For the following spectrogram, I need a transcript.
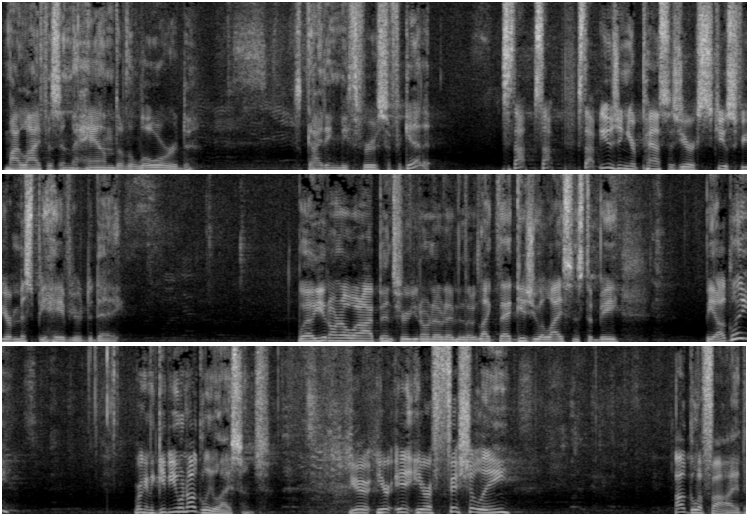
My life is in the hand of the Lord. He's guiding me through. So forget it. Stop, stop, stop using your past as your excuse for your misbehavior today. Well, you don't know what I've been through. You don't know anything. like that gives you a license to be be ugly. We're going to give you an ugly license. You're you're you're officially uglified.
